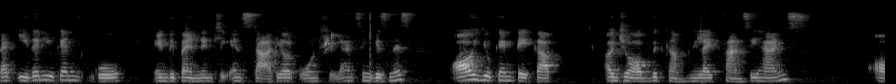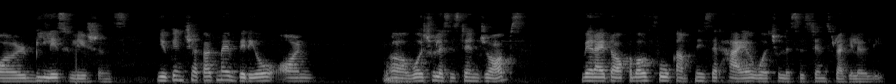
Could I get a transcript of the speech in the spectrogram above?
that either you can go independently and start your own freelancing business or you can take up a job with company like Fancy Hands or Belay Solutions. You can check out my video on uh, virtual assistant jobs where I talk about four companies that hire virtual assistants regularly.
